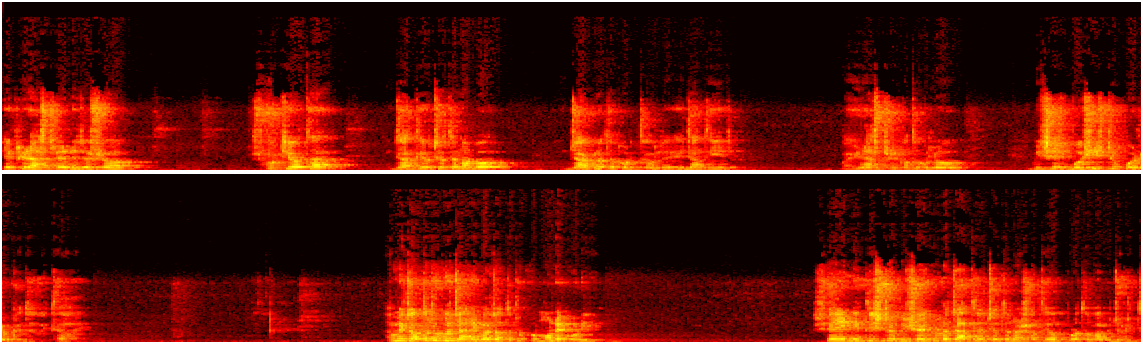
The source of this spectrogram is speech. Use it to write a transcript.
একটি রাষ্ট্রের নিজস্ব স্বকীয়তা, জাতীয় চেতনাবোধ জাগ্রত করতে হলে এই জাতির বা এই রাষ্ট্রের কতগুলো বিশেষ বৈশিষ্ট্য পরিলক্ষিত হইতে হয়। আমি যতটুকু জানি বা যতটুকু মনে করি, সেই নির্দিষ্ট বিষয়গুলো জাতীয় চেতনার সাথে ওতপ্রোতভাবে জড়িত।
